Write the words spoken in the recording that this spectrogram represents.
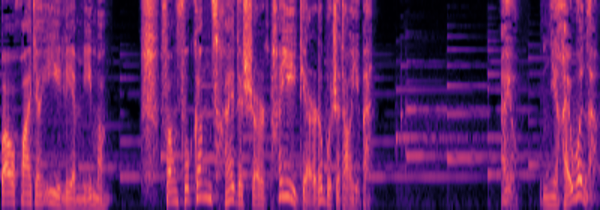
包画匠一脸迷茫，仿佛刚才的事儿他一点都不知道一般。哎呦，你还问呢？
